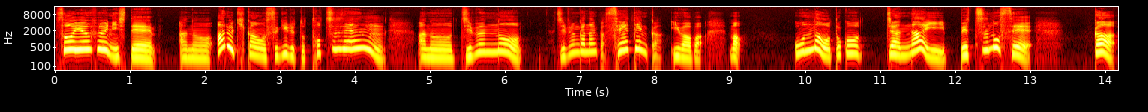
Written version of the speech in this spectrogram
そういう風にして、あの、ある期間を過ぎると突然、あの、自分の自分がなんか性転換いわばまあ女男じゃない別の性が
